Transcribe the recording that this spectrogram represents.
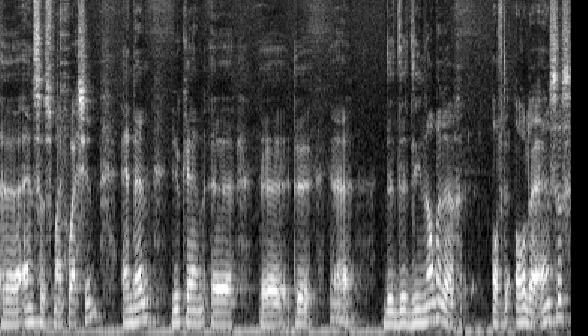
uh, answers my question, and then you can uh, uh, the the, the denominator of the, all the answers,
